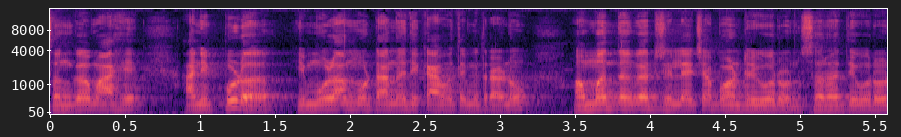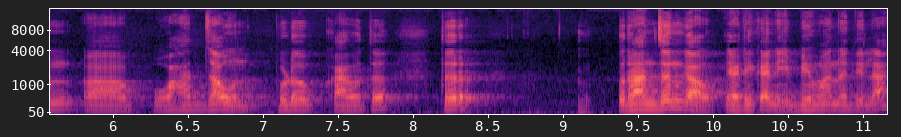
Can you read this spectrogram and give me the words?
संगम आहे. आणि पुढं ही मुळा मोठा नदी काय होते मित्रांनो? अहमदनगर जिल्ह्याच्या बाँड्रीवरून सरहदीवरून वाहत जाऊन पुढं काय होतं? तर रांजणगाव या ठिकाणी भीमा नदीला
